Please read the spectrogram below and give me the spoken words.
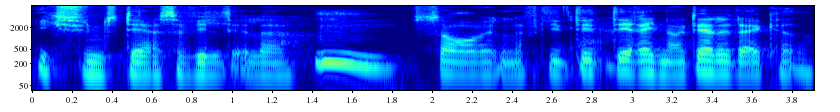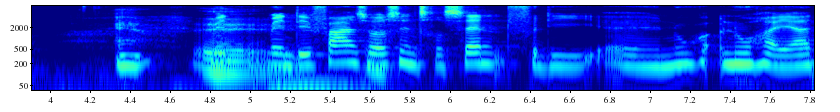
ikke synes, det er så vildt eller mm, så overvældende. Fordi det, det er rigtigt nok, det er lidt akavet. Ja. Men, Øh, men det er faktisk også interessant, fordi øh, nu, nu har jeg,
